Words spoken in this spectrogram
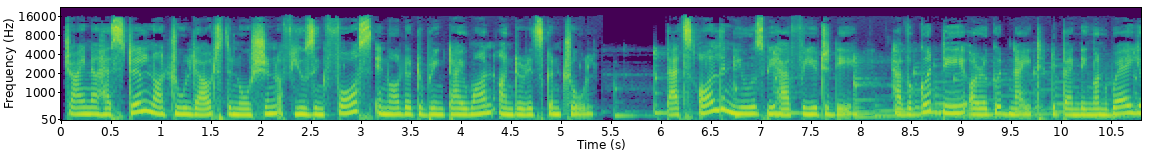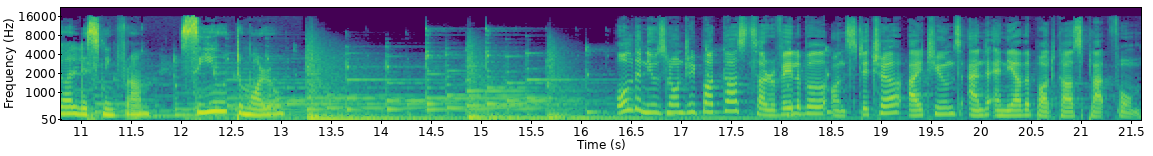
China has still not ruled out the notion of using force in order to bring Taiwan under its control. That's all the news we have for you today. Have a good day or a good night, depending on where you're listening from. See you tomorrow. All the News Laundry podcasts are available on Stitcher, iTunes, and any other podcast platform.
